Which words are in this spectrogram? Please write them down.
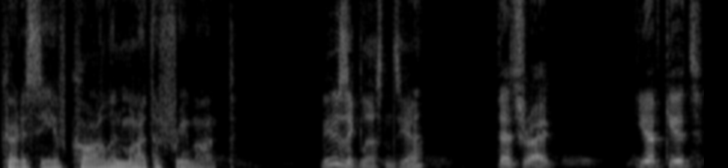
courtesy of Carl and Martha Fremont. Music lessons, yeah? That's right. You have kids?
